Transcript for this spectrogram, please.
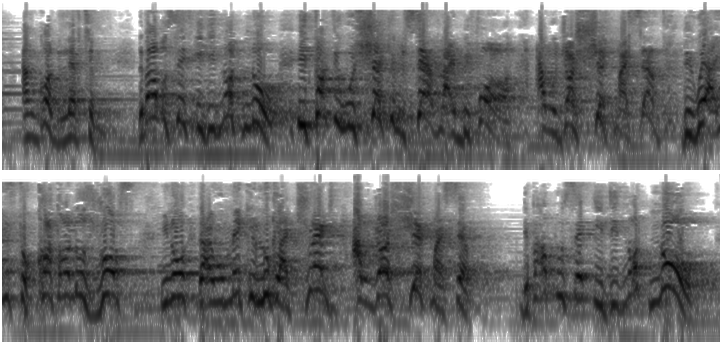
and God left him. The Bible says he did not know. He thought he would shake himself like before. I would just shake myself the way I used to cut all those ropes, you know, that I will make it look like thread. I would just shake myself. The Bible said he did not know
